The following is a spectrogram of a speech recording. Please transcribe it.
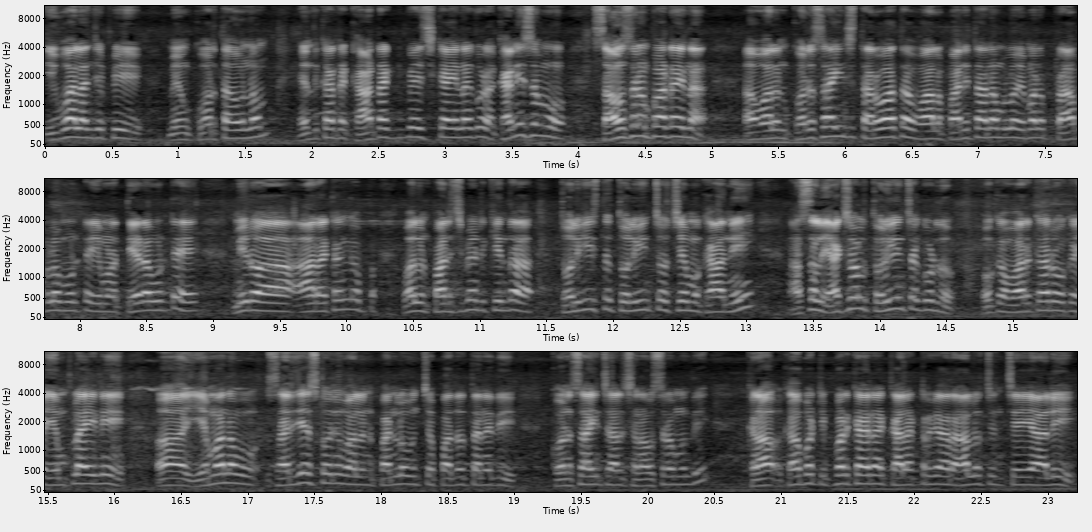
ఇవ్వాలని చెప్పి మేము కోరుతా ఉన్నాం. ఎందుకంటే కాంట్రాక్ట్ బేసిక్ అయినా కూడా కనీసం సంవత్సరం పాటైనా వాళ్ళని కొనసాగించి తర్వాత వాళ్ళ పనితనంలో ఏమైనా ప్రాబ్లం ఉంటే ఏమైనా తేడా ఉంటే మీరు ఆ- రకంగా వాళ్ళని పనిష్మెంట్ కింద తొలగిస్తే తొలగించవచ్చేమో కానీ అసలు యాక్చువల్ తొలగించకూడదు. ఒక వర్కర్ ఒక ఎంప్లాయీని ఏమైనా సరి చేసుకొని వాళ్ళని పనిలో ఉంచే పద్ధతి అనేది కొనసాగించాల్సిన అవసరం ఉంది. కా- కాబట్టి ఇప్పటికైనా కలెక్టర్ గారు ఆలోచన చేయాలి.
